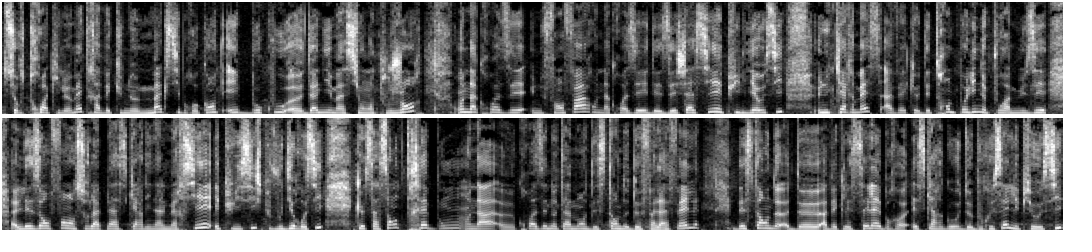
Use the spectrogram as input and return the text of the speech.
sur 3 km avec une maxi brocante et beaucoup d'animations en tout genre. On a croisé une fanfare, on a croisé des échassiers et puis il y a aussi une kermesse avec des trampolines pour amuser les enfants sur la place Cardinal Mercier. Et puis ici, je peux vous dire aussi que ça sent très bon. On a euh, croisé notamment des stands de falafel, des stands avec les célèbres escargots de Bruxelles et puis aussi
